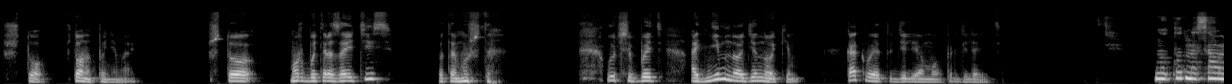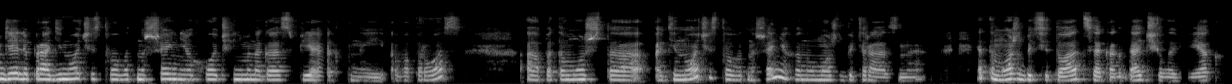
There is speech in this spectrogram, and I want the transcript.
что? Что она понимает? Что может быть, разойтись, потому что лучше быть одним, но одиноким. Как вы эту дилемму определяете? Ну, тут на самом деле про одиночество в отношениях очень многоаспектный вопрос, а, потому что одиночество в отношениях, оно может быть разное. Это может быть ситуация, когда человек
